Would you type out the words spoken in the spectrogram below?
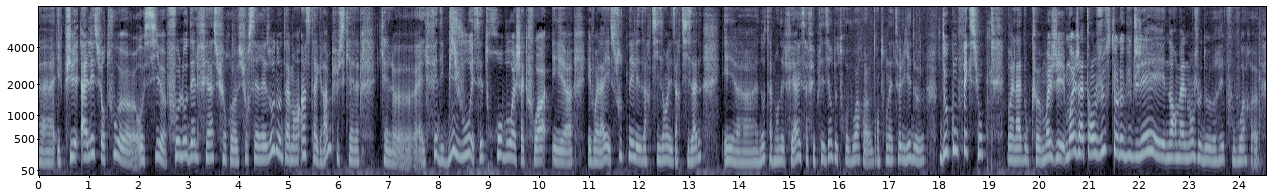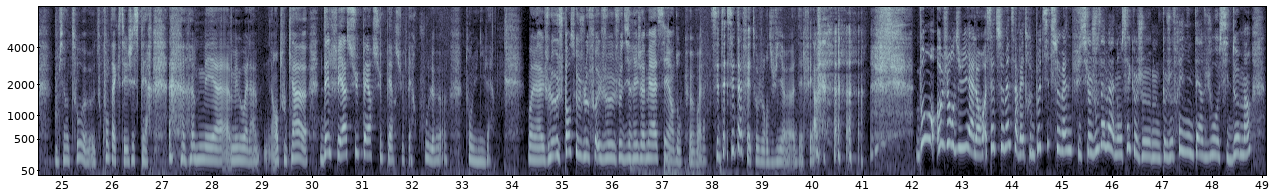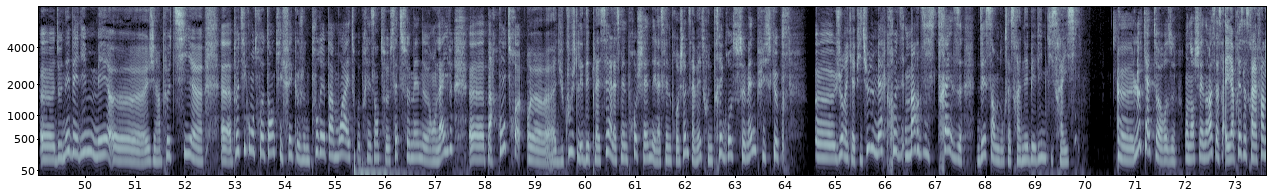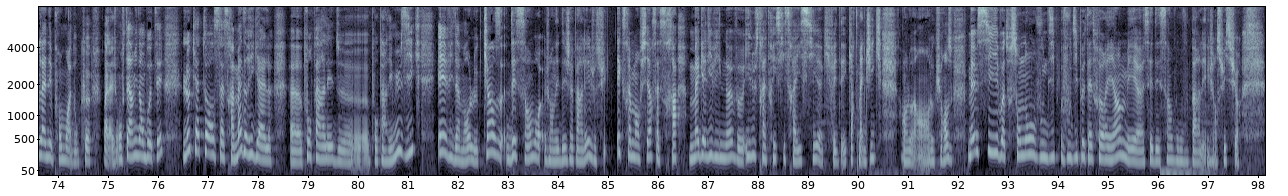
puis allez surtout aussi follow Delphia sur, sur ses réseaux, notamment Instagram, puisqu'elle qu'elle elle fait des bijoux et c'est trop beau à chaque fois. Et, et voilà, et soutenez les artisans et les artisanes, et euh, notamment Delphéa, et ça fait plaisir de te revoir euh, dans ton atelier de, confection. Voilà, donc euh, moi j'attends juste le budget et normalement je devrais pouvoir bientôt te contacter, j'espère. mais, mais voilà, en tout cas, Delphéa, super, super, super cool ton univers. Voilà, je, le, je, pense que je le, dirai jamais assez, hein, donc euh, voilà. C'est ta fête aujourd'hui, euh, Delphéa. Bon, aujourd'hui, alors cette semaine, ça va être une petite semaine puisque je vous avais annoncé que je, que ferai une interview aussi demain euh, de Nebelim, mais euh, j'ai un petit, euh, petit contretemps qui fait que je ne pourrai pas moi être présente cette semaine en live. par contre, du coup, je l'ai déplacé à la semaine prochaine et la semaine prochaine, ça va être une très grosse semaine puisque je récapitule, mercredi, mardi 13 décembre, donc ça sera Nebelim qui sera ici. Euh, le 14, on enchaînera, et après ça sera la fin de l'année pour moi, donc euh, voilà, on termine en beauté. Le 14, ça sera Madrigal euh, pour parler de, pour parler musique, et évidemment le 15 décembre, j'en ai déjà parlé, je suis extrêmement fière, ça sera Magali Villeneuve, illustratrice, qui sera ici, qui fait des cartes magiques en, l'occurrence, même si votre son nom vous dit, vous dit peut-être rien, mais ses dessins vont vous parler, j'en suis sûre.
